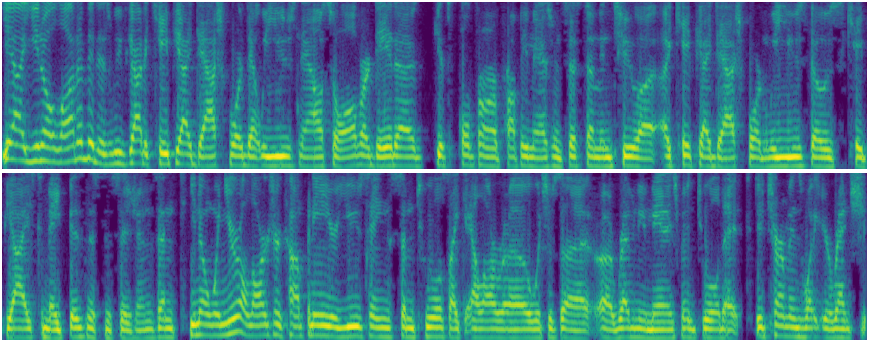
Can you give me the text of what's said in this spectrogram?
Yeah, you know, a lot of it is we've got a KPI dashboard that we use now. So all of our data gets pulled from our property management system into a, a KPI dashboard, and we use those KPIs to make business decisions. And, you know, when you're a larger company, you're using some tools like LRO, which is a, a revenue management tool that determines what your rent sh-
